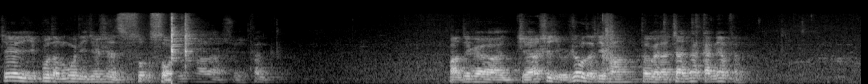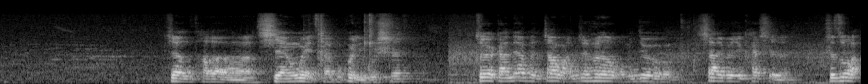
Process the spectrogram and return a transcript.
这一步的目的就是锁锁住它的水分，把这个只要是有肉的地方都给它沾上干淀粉，这样它的鲜味才不会流失。这个干淀粉蘸完之后呢，我们就下一步就开始制作了。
